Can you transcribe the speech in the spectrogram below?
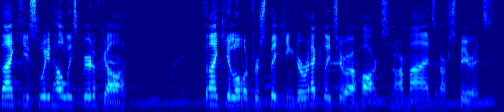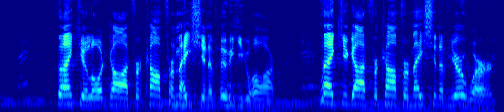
Thank you, sweet Holy Spirit of God. Thank you, Lord, for speaking directly to our hearts and our minds and our spirits. Thank you, Lord God, for confirmation of who you are. Thank you, God, for confirmation of your word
